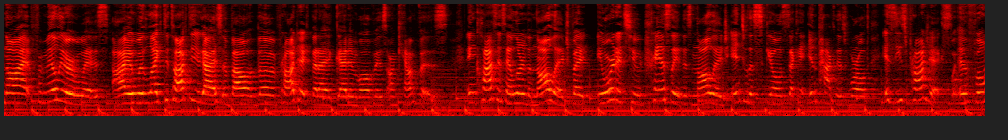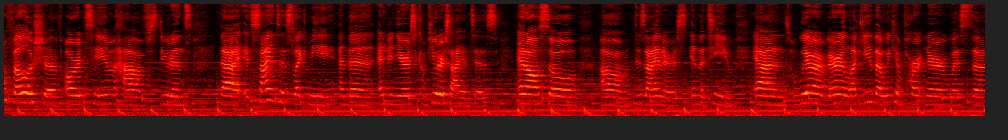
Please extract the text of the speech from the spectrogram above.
not familiar with. I would like to talk to you guys about the project that I get involved with on campus. In classes, I learn the knowledge, but in order to translate this knowledge into the skills that can impact this world, it's these projects. In Fung Fellowship, our team have students that it's scientists like me, and then engineers, computer scientists, and also um, designers in the team. And we are very lucky that we can partner with the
